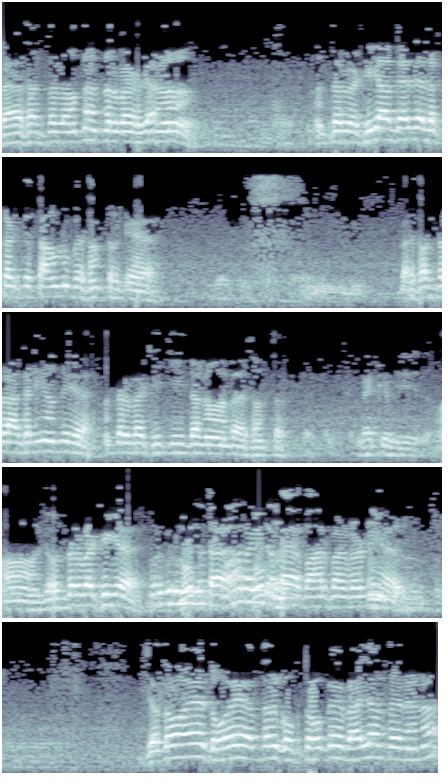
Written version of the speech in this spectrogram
ਬਸੰਤਰ ਹੁੰਦਾ ਅੰਦਰ ਬੈਠ ਜਾਣਾ। ਅੰਦਰ ਬੈਠੀ ਆ ਗਏ ਤੇ ਲੱਕੜ ਚ ਤਾਂ ਨੂੰ ਬੈਸੰਤਰ ਕਿਹਾ ਬੈਸੰਤਰ ਅੱਗ ਨਹੀਂ ਹੁੰਦੀ ਹੈ। ਅੰਦਰ ਬੈਠੀ ਚੀਜ਼ ਦਾ ਨਾਮ ਬੈਸੰਤਰ ਬੈਠੀ ਹੋਈ ਹੈ ਜੋ ਅੰਦਰ ਬੈਠੀ ਹੈ ਮੁਕਤ ਹੈ ਹੈ ਬਾਹਰ ਪ੍ਰਗਟਣੀ ਹੈ। ਜਦੋਂ ਇਹ ਦੋਏ ਅੰਦਰ ਗੁਪਤ ਹੋ ਕੇ ਬਹਿ ਜਾਂਦੇ ਨੇ ਨਾ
